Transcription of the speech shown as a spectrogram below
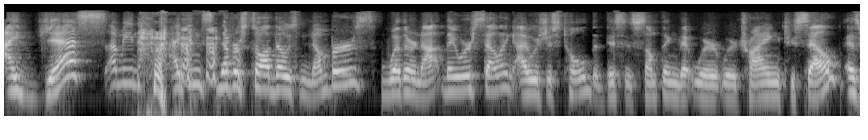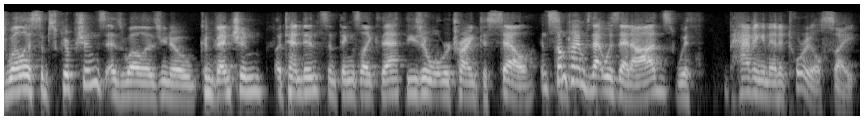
I guess. I mean, I didn't never saw those numbers whether or not they were selling. I was just told that this is something that we're we're trying to sell, as well as subscriptions, as well as you know convention attendance and things like that. These are what we're trying to sell, and sometimes that was at odds with having an editorial site.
